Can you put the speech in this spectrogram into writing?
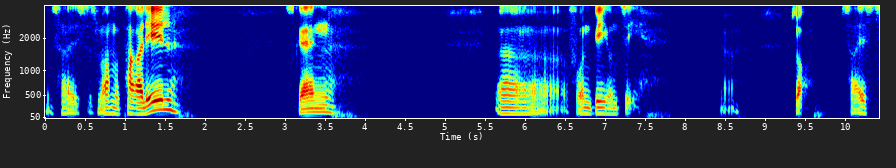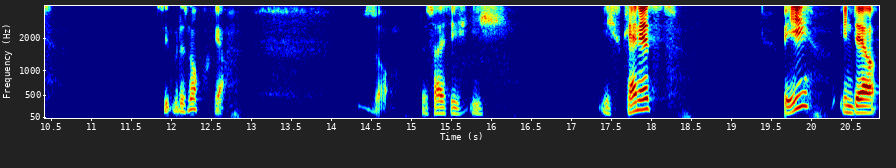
Das heißt, das machen wir parallel. Scan äh, von B und C. Ja. So, das heißt, sieht man das noch? Ja. So, das heißt, ich, ich, ich scanne jetzt B in der,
